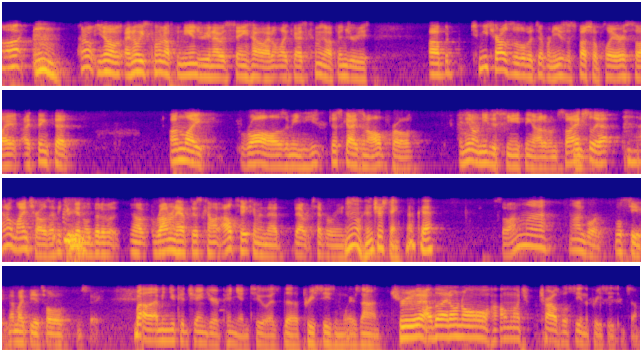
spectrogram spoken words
Uh, I don't, you know, I know he's coming off the knee injury, and I was saying how I don't like guys coming off injuries. Uh, but to me, Charles is a little bit different. He's a special player, so I, I think that unlike Rawls, I mean, he, this guy's an All-Pro, and they don't need to see anything out of him. So I actually, I, I don't mind Charles. I think you're getting a little bit of a, you know, round and a half discount. I'll take him in that that type of range. Oh, interesting. Okay. So I'm uh, on board. We'll see. That might be a total mistake. Well, I mean, you could change your opinion too as the preseason wears on. True that. Although I don't know how much Charles will see in the preseason. So.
